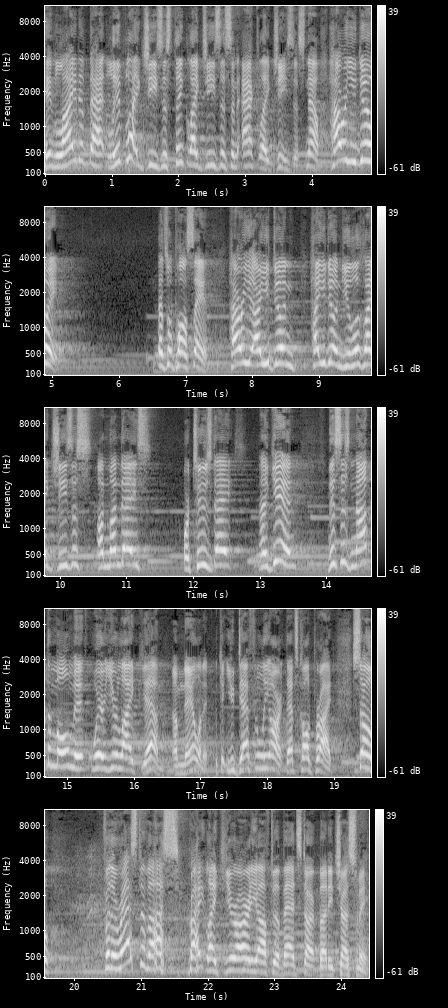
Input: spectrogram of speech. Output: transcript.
in light of that, live like Jesus, think like Jesus, and act like Jesus. Now, how are you doing? That's what Paul's saying. How are you? Are you doing? How you doing? Do you look like Jesus on Mondays or Tuesdays? Again, this is not the moment where you're like, "Yeah, I'm nailing it." Okay, you definitely aren't. That's called pride. So, for the rest of us, right? Like you're already off to a bad start, buddy. Trust me.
